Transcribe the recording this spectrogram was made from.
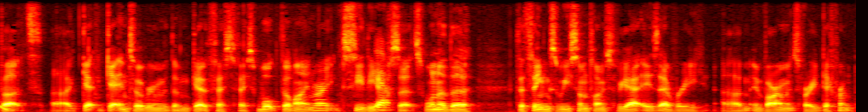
but uh, get get into a room with them, get face to face, walk the line, right? See the Yeah. assets. One of the the things we sometimes forget is every um, environment's very different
